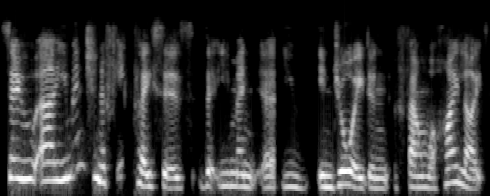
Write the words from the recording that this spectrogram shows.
So uh, you mentioned a few places that you meant uh, you enjoyed and found were highlights.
